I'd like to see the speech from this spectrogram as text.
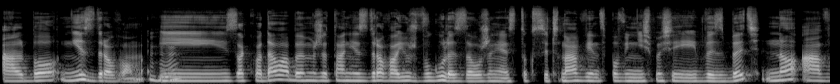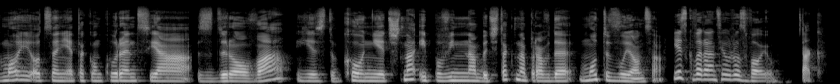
albo niezdrową. Mhm. I zakładałabym, że ta niezdrowa już w ogóle z założenia jest toksyczna, więc powinniśmy się jej wyzbyć. No a w mojej ocenie ta konkurencja zdrowa jest konieczna i powinna być tak naprawdę motywująca. Jest gwarancją rozwoju. Tak.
